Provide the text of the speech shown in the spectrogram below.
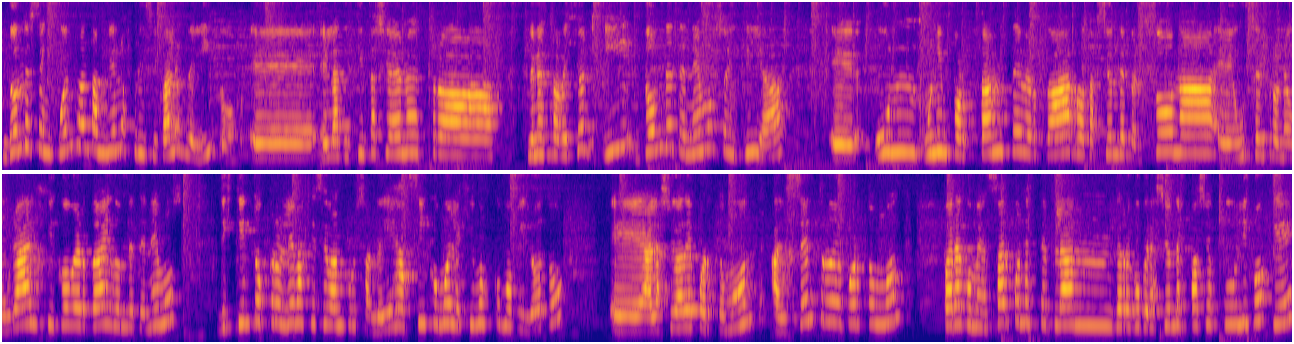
donde se encuentran también los principales delitos eh, en las distintas ciudades de nuestra, de nuestra región y donde tenemos hoy día eh, un, importante ¿verdad? rotación de personas, eh, un centro neurálgico, ¿verdad? Y donde tenemos distintos problemas que se van cruzando. Y es así como elegimos como piloto eh, a la ciudad de Puerto Montt, al centro de Puerto Montt, para comenzar con este plan de recuperación de espacios públicos que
